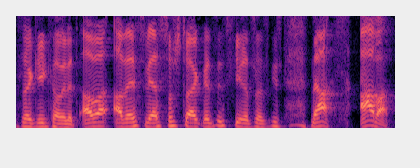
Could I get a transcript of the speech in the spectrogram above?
So ein Klick habe ich nicht. Aber, aber es wäre so stark, wenn es jetzt 24 ist. Na, aber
